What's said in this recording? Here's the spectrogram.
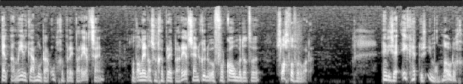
En Amerika moet daarop geprepareerd zijn. Want alleen als we geprepareerd zijn, kunnen we voorkomen dat we slachtoffer worden. En die zei: Ik heb dus iemand nodig,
